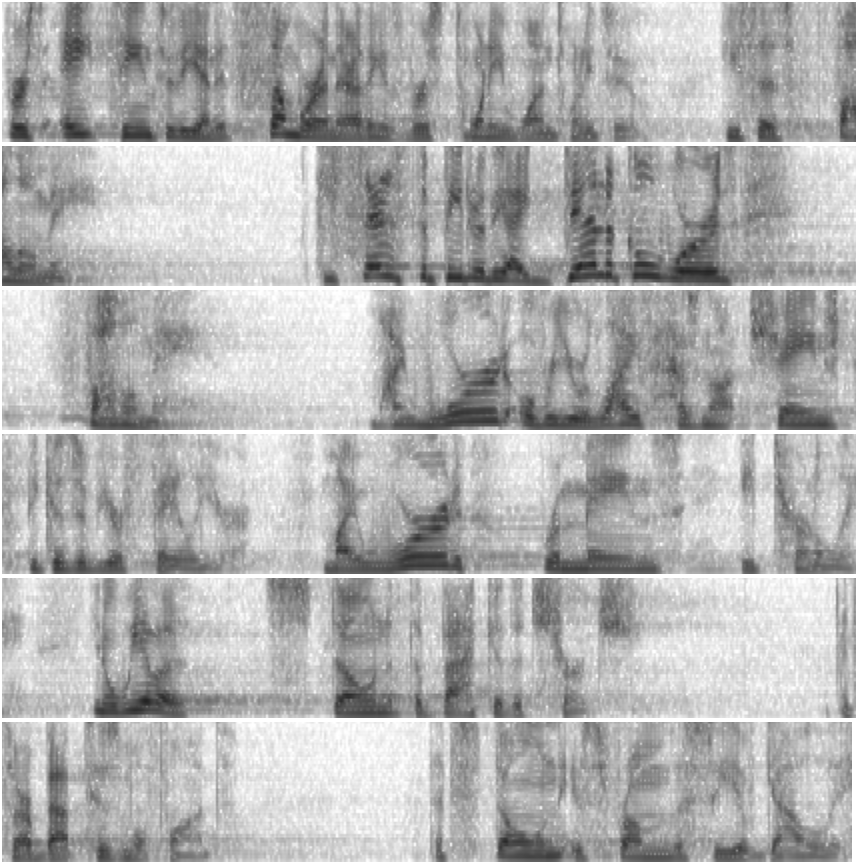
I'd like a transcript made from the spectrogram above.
verse 18 through the end? It's somewhere in there. I think it's verse 21, 22. He says, Follow me. He says to Peter the identical words Follow me. My word over your life has not changed because of your failure. My word remains eternally. You know, we have a stone at the back of the church, it's our baptismal font. That stone is from the Sea of Galilee.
